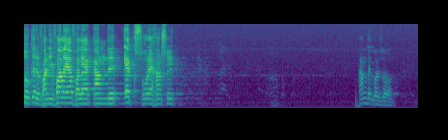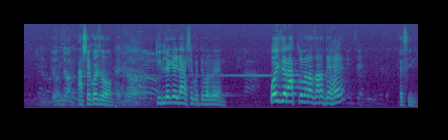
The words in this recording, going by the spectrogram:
চোখের ফানি ফালায়া ফালায়া কান্দে, এক চোরে হাসে। কান্দে কয়জন? কয়জন? কি লেগে এটা কইতে পারবেন? ওই যে রাত্রবেলা যারা চিনি।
